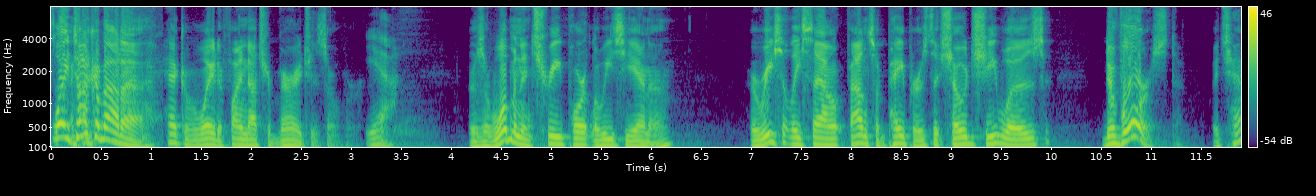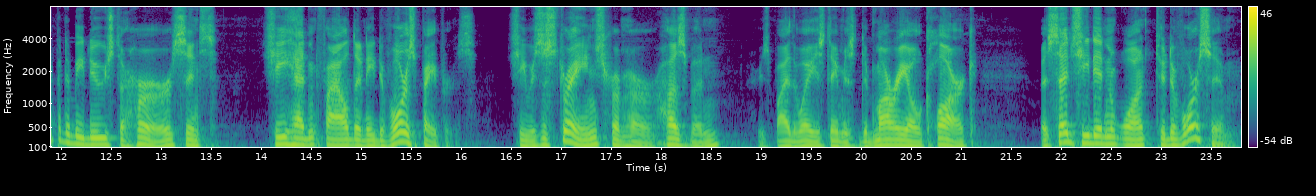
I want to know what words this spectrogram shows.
Boy, talk about a heck of a way to find out your marriage is over. Yeah. There's a woman in Shreveport, Louisiana, who recently found some papers that showed she was divorced, which happened to be news to her since she hadn't filed any divorce papers. She was estranged from her husband, who's, by the way, his name is Demario Clark, but said she didn't want to divorce him.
